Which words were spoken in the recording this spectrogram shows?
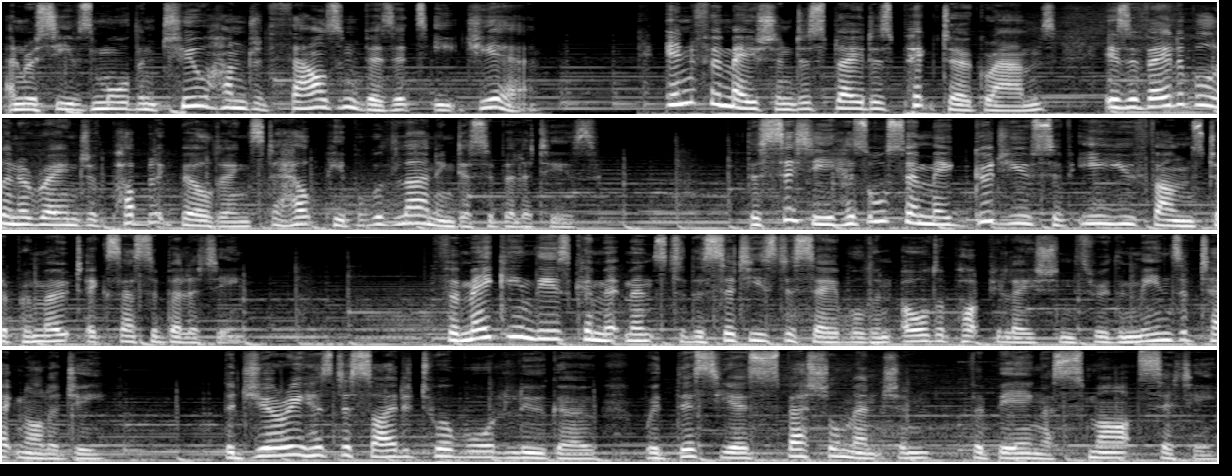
and receives more than 200,000 visits each year. Information displayed as pictograms is available in a range of public buildings to help people with learning disabilities. The city has also made good use of EU funds to promote accessibility. For making these commitments to the city's disabled and older population through the means of technology, the jury has decided to award Lugo with this year's special mention for being a smart city.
